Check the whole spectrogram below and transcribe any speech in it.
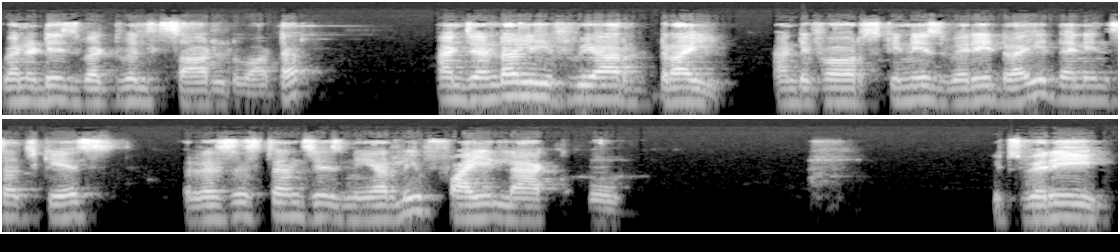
when it is wet with salt water. And generally, if we are dry and if our skin is very dry, then in such case, resistance is nearly 5 lakh ohm. It's very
